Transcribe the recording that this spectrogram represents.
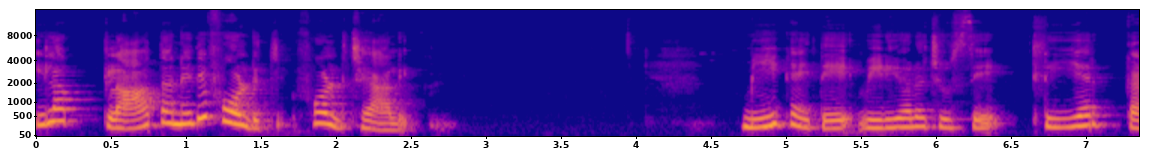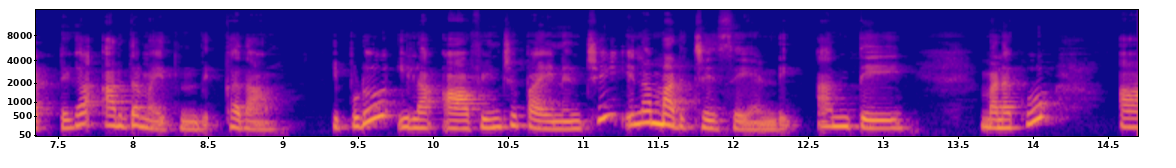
ఇలా క్లాత్ అనేది ఫోల్డ్ ఫోల్డ్ చేయాలి. మీకైతే వీడియోలో చూస్తే క్లియర్ కట్గా అర్థమవుతుంది కదా. ఇప్పుడు ఇలా హాఫ్ ఇంచు పైనుంచి ఇలా మడిచేసేయండి. అంతే. మనకు ఆ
